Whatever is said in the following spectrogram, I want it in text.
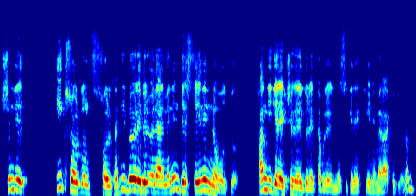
Şimdi ilk sorduğum soru tabii böyle bir önermenin desteğinin ne olduğu hangi gerekçelere göre kabul edilmesi gerektiğini merak ediyorum.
